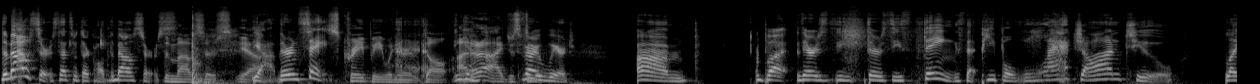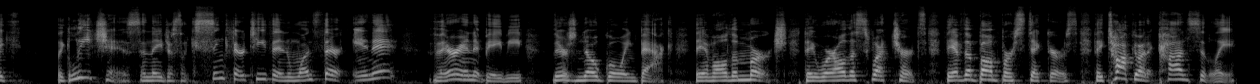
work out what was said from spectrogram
the Mousers, that's what they're called, the Mousers. The Mousers. Yeah. yeah, they're insane. It's creepy when you're an adult. I Yeah, don't know. I just it's very weird. Um, but there's the there's these things that people latch on to, like like leeches, and they just like sink their teeth in. And once they're in it, they're in it, baby. There's no going back. They have all the merch. They wear all the sweatshirts. They have the bumper stickers. They talk about it constantly.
